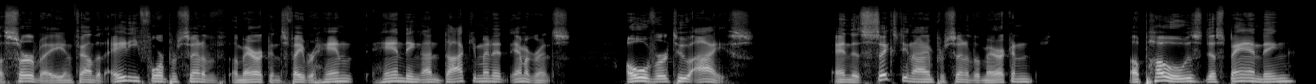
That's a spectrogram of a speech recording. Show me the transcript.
a, survey and found that 84% of Americans favor hand, handing undocumented immigrants over to ICE, and that 69% of Americans oppose disbanding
